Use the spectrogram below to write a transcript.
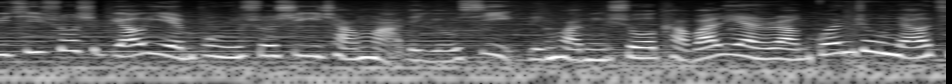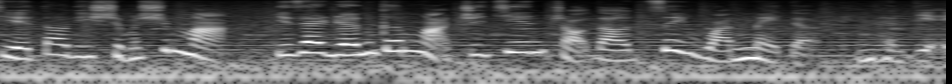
与其说是表演，不如说是一场马的游戏。林怀民说：“卡瓦利亚让观众了解到底什么是马，也在人跟马之间找到最完美的平衡点。”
